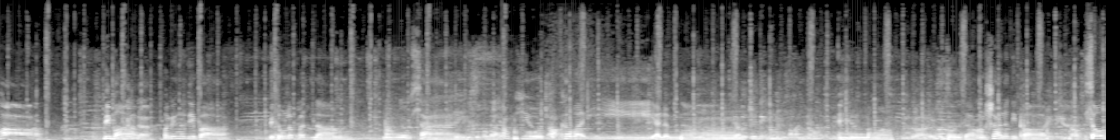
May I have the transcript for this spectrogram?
ha. Diba? Maganda. Maganda diba? Pitong lapad lang. Mahusay. Ang cute. Kawaii. Alam na. And mga goldang. Ang shala, diba? So,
